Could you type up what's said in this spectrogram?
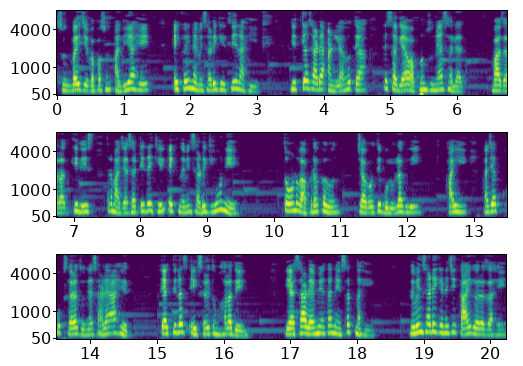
सुनबाई जेव्हापासून आली आहे एकही नवीन साडी घेतली नाही. जितक्या साड्या आणल्या होत्या त्या सगळ्या वापरून जुन्या झाल्यात. बाजारात गेलीस तर माझ्यासाठी देखील एक नवीन साडी घेऊन ये. तोंड वाकडं करून जागृती बोलू लागली. आई माझ्या खूप साऱ्या जुन्या साड्या आहेत. त्यातीलच एक साडी तुम्हाला देईन. या साड्या मी आता नेसत नाही. नवीन साडी घेण्याची काय गरज आहे?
